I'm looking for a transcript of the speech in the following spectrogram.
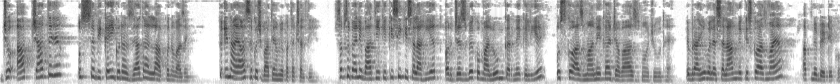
جو آپ چاہتے ہیں، اس سے بھی کئی گنا زیادہ اللہ آپ کو نوازیں تو ان آیات سے کچھ باتیں ہمیں پتہ چلتی ہیں۔ سب سے پہلی بات یہ کہ کسی کی صلاحیت اور جذبے کو معلوم کرنے کے لیے اس کو آزمانے کا جواز موجود ہے۔ ابراہیم علیہ السلام نے کس کو آزمایا؟ اپنے بیٹے کو۔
